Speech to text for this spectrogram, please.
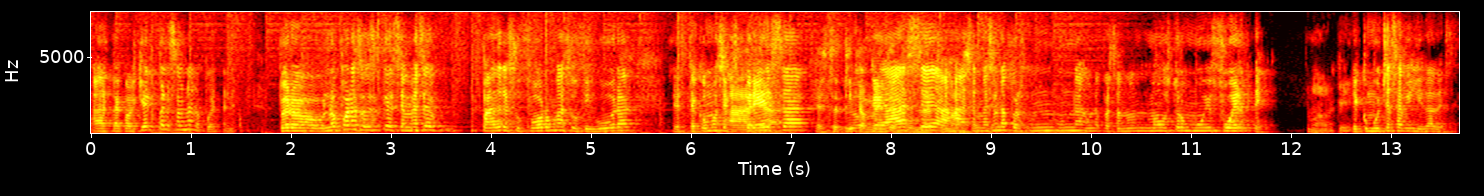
hasta cualquier persona lo puede tener. Pero no por eso, es que se me hace padre su forma, su figura, este, cómo se Ah, expresa, lo que te hace, ajá, más, se me hace una, una, una persona, un monstruo muy fuerte y con muchas habilidades.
